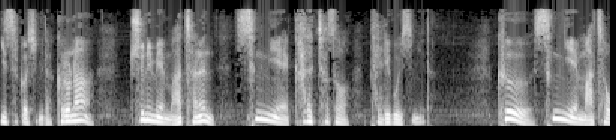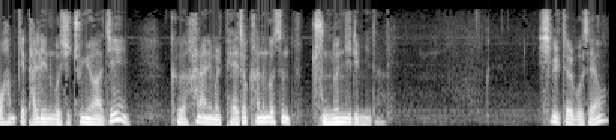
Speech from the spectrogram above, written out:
있을 것입니다. 그러나 주님의 마차는 승리에 가득 차서 달리고 있습니다. 그 승리의 마차와 함께 달리는 것이 중요하지 그 하나님을 대적하는 것은 죽는 일입니다. 11절 보세요.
